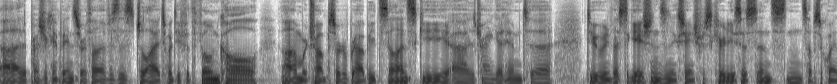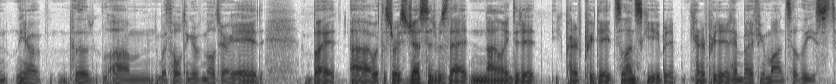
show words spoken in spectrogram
uh, the pressure campaign sort of thought of as this July 25th phone call um, where Trump sort of browbeats Zelensky uh, to try and get him to do investigations in exchange for security assistance and subsequent, you know, the um, withholding of military aid. But uh, what the story suggested was that not only did it kind of predate Zelensky, but it kind of predated him by a few months at least.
